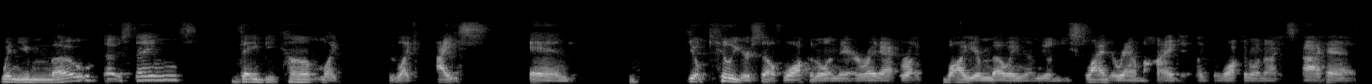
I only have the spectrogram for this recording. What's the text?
When you mow those things, they become like like ice, and you'll kill yourself walking on there right at right while you're mowing them. You'll be sliding around behind it like you're walking on ice. I have,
